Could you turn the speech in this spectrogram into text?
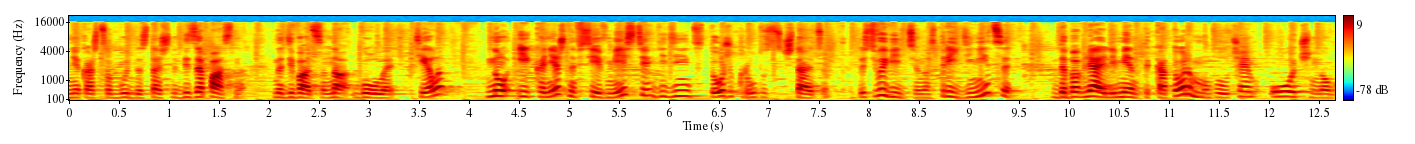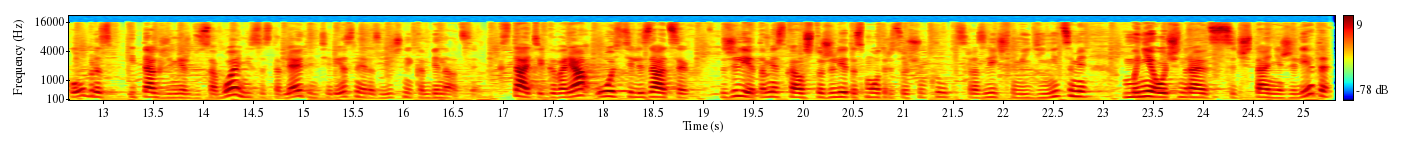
мне кажется, будет достаточно безопасно надеваться на голое тело. Но и, конечно, все вместе единицы тоже круто сочетаются. То есть вы видите, у нас три единицы, добавляя элементы к которым мы получаем очень много образов, и также между собой они составляют интересные различные комбинации. Кстати, говоря о стилизациях с жилетом, я сказала, что жилеты смотрятся очень круто с различными единицами. Мне очень нравится сочетание жилета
